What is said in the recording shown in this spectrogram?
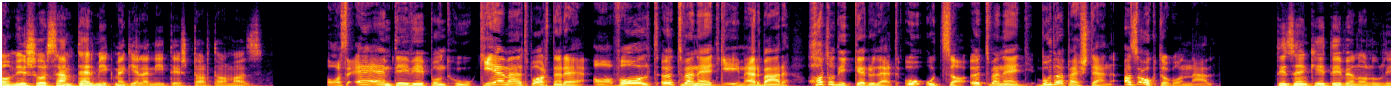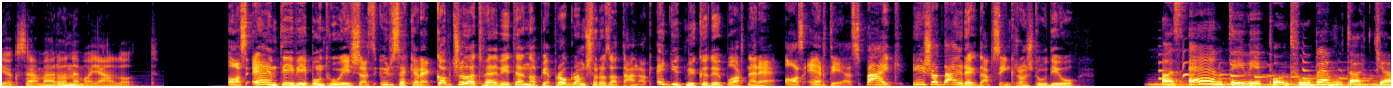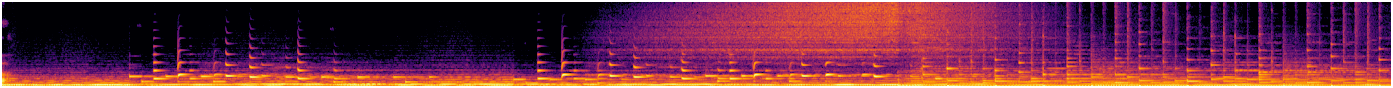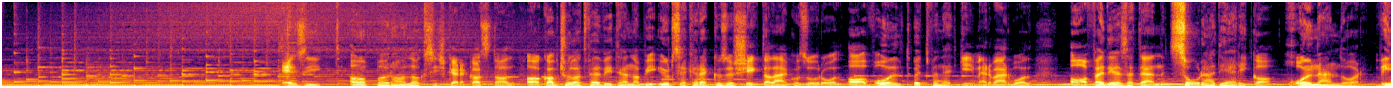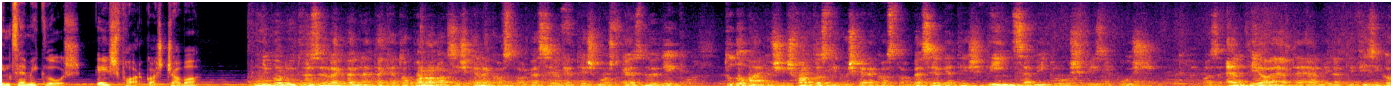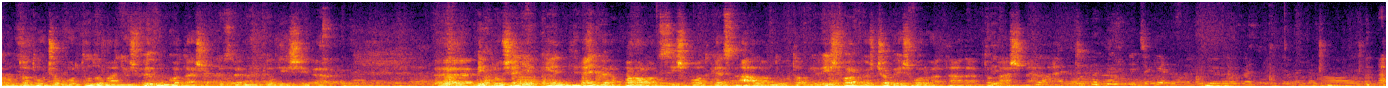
A műsorszám termék megjelenítést tartalmaz. Az emtv.hu kiemelt partnere a Volt 51 Gamer Bar, 6. kerület, Ó utca 51, Budapesten, az Oktogonnál. 12 éven aluliak számára nem ajánlott. Az emtv.hu és az űrszekerek kapcsolatfelvétel napja programsorozatának együttműködő partnere az RTL Spike és a Direct Dub Synchron Studio. Az emtv.hu bemutatja. Ez itt a Parallaxis kerekasztal, a kapcsolatfelvétel napi űrszekerek közösség találkozóról, a Volt 51 Gamervárból. A fedélzeten Szórádi Erika, Holnándor, Vince Miklós és Farkas Csaba. Újból üdvözöllek benneteket, a Parallaxis kerekasztal beszélgetés most kezdődik. Tudományos és fantasztikus kerekasztal beszélgetés Vince Miklós fizikus, az MTA ELTE elméleti fizika kutatócsoport tudományos főmunkatársa közreműködésével. Miklós egyébként egyben a Parallaxis Podcast állandó tagja is, Farkas Csaba és Horváth Ádám Tamás mellett.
